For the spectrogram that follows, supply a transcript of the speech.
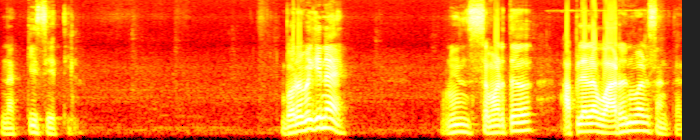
नक्कीच येतील. बरोबर की नाही? म्हणून समर्थ आपल्याला वारंवार सांगतात.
